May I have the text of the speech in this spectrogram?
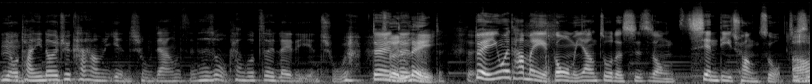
有团体都会去看他们演出这样子，那是我看过最累的演出了。对对对对，因为他们也跟我们一样做的是这种现地创作，就是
